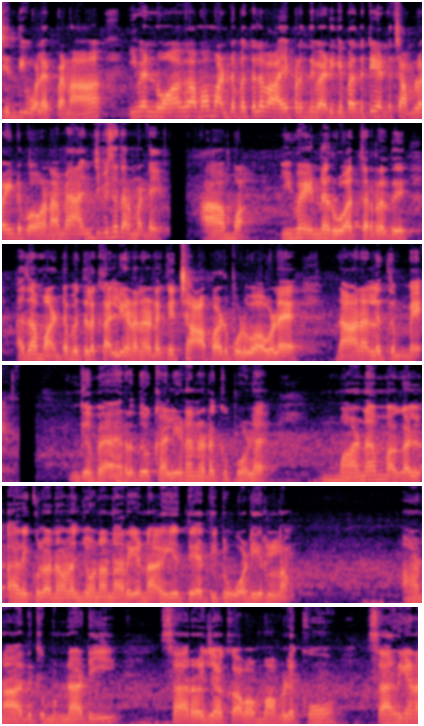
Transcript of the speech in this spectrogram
சிந்தி உழைப்பேனா? இவன் நோகாம மண்டபத்தில் வாய்ப்பிழந்து வேடிக்கை பார்த்துட்டு என்கிட்ட சம்பளம் வாங்கிட்டு போவானாமே அஞ்சு பைசா தரமாட்டேன் ஆமாம் ஆமா இவன் என்ன ரூபா தர்றது? அதான் மண்டபத்தில் கல்யாணம் நடக்கு சாப்பாடு போடுவாவுல நான் நல்ல தும்பேன் இங்கே வேற ஏதோ கல்யாணம் நடக்கு போல. மணமகள் அறைக்குள்ள நுழைஞ்சோன்னா நிறைய நகையை தேர்த்திட்டு ஓடிடலாம். ஆனால் அதுக்கு முன்னாடி சரோஜாக்கும் அவன் அவளுக்கும் சரியான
